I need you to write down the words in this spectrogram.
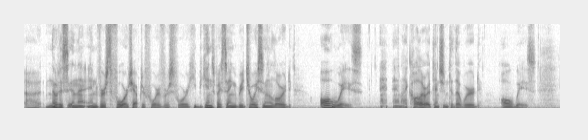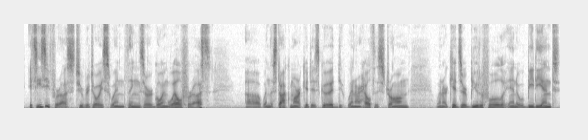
uh, notice in, that, in verse 4, chapter 4, verse 4, he begins by saying, Rejoice in the Lord always. And I call our attention to the word always. It's easy for us to rejoice when things are going well for us, uh, when the stock market is good, when our health is strong, when our kids are beautiful and obedient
